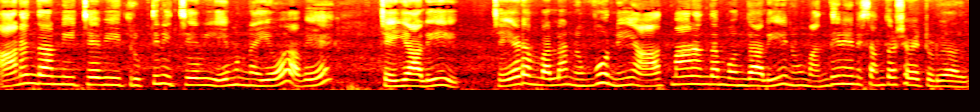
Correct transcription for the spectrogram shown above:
ఆనందాన్ని ఇచ్చేవి తృప్తిని ఇచ్చేవి ఏమున్నాయో అవే చెయ్యాలి. చేయడం వల్ల నువ్వు నీ ఆత్మానందం పొందాలి. నువ్వు మందిని సంతోషపెట్టుడు కాదు.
